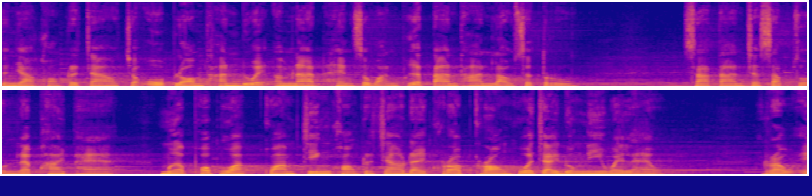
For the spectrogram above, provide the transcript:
สัญญาของพระเจ้าจะโอบล้อมท่านด้วยอำนาจแห่งสวรรค์เพื่อต้านทานเหล่าศัตรู ซาตานจะสับสนและพ่ายแพ้ เมื่อพบว่าความจริงของพระเจ้าได้ครอบครองหัวใจดวงนี้ไว้แล้ว เราเอ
